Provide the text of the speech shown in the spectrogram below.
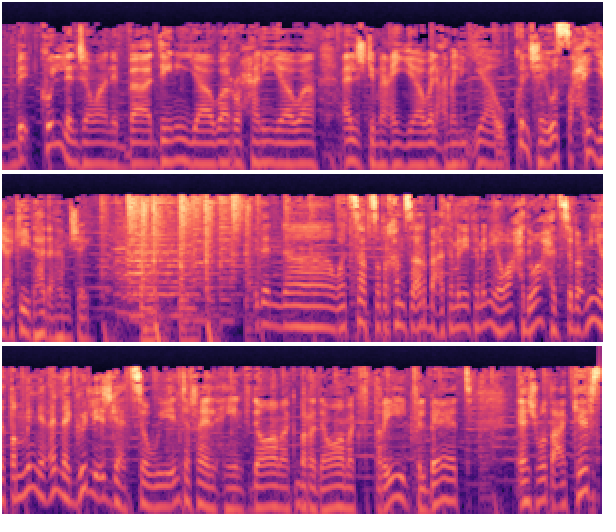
بكل الجوانب الدينية والروحانية والاجتماعية والعملية وكل شيء والصحية أكيد هذا أهم شيء. إذا آه، واتساب صفر خمسة أربعة ثمانية, ثمانية واحد, واحد سبعمية. طمني عنك قول لي إيش قاعد تسوي؟ أنت فين الحين؟ في دوامك برا دوامك في الطريق في البيت؟ إيش وضعك؟ كيف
